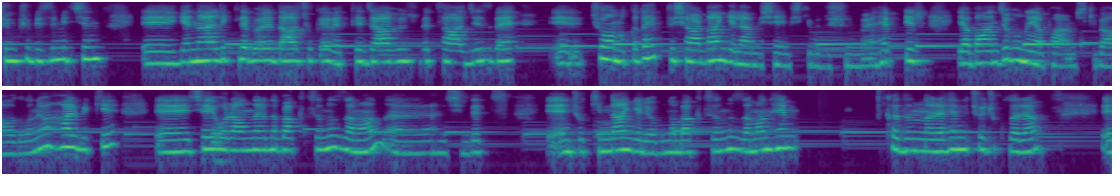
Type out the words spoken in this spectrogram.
Çünkü bizim için genellikle böyle daha çok evet tecavüz ve taciz ve e, çoğunlukla da hep dışarıdan gelen bir şeymiş gibi düşünülüyor. Hep bir yabancı bunu yaparmış gibi algılanıyor. Halbuki e, şey oranlarına baktığımız zaman e, hani şiddet e, en çok kimden geliyor buna baktığımız zaman hem kadınlara hem de çocuklara e,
